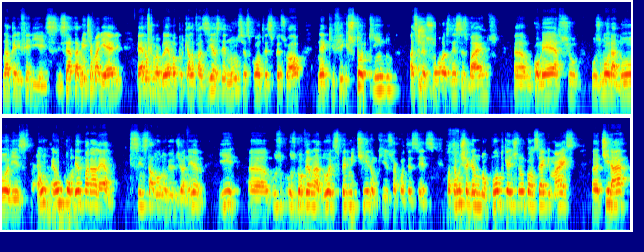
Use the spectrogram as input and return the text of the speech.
na periferia. E, certamente a Marielle era um problema porque ela fazia as denúncias contra esse pessoal, né, que fica extorquindo as pessoas nesses bairros, uh, o comércio, os moradores. É um, é um poder paralelo que se instalou no Rio de Janeiro e uh, os, os governadores permitiram que isso acontecesse. Nós estamos chegando num ponto que a gente não consegue mais uh, tirar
